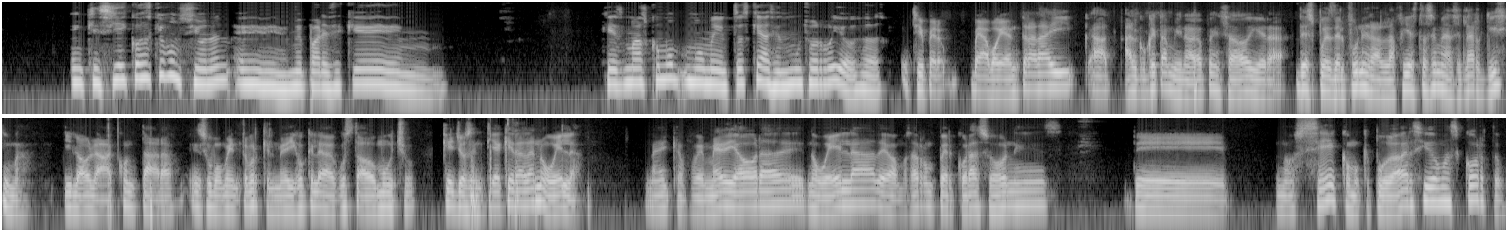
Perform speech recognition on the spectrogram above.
en que sí hay cosas que funcionan, eh, me parece que, mm, que es más como momentos que hacen mucho ruido, ¿sabes? Sí, pero vea, voy a entrar ahí a algo que también había pensado y era, después del funeral la fiesta se me hace larguísima. Y lo hablaba con Tara en su momento porque él me dijo que le había gustado mucho, que yo sentía que era la novela. Médica, fue media hora de novela, de vamos a romper corazones, de, no sé, como que pudo haber sido más corto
